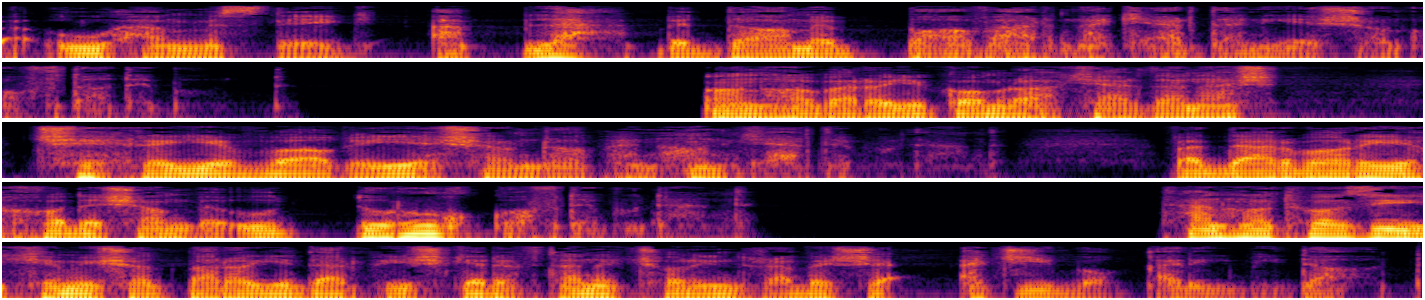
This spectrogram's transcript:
و او هم مثل یک ابله به دام باور نکردنیشان افتاده بود. آنها برای گمراه کردنش چهره واقعیشان را پنهان کرده بودند و درباره خودشان به او دروغ گفته بودند. تنها توضیحی که می‌شد برای در پیش گرفتن چنین روش عجیب و غریبی داد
